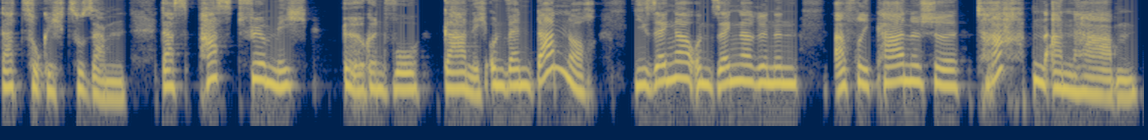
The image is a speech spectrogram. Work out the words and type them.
da zuck ich zusammen. Das passt für mich irgendwo gar nicht. Und wenn dann noch die Sänger und Sängerinnen afrikanische Trachten anhaben,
